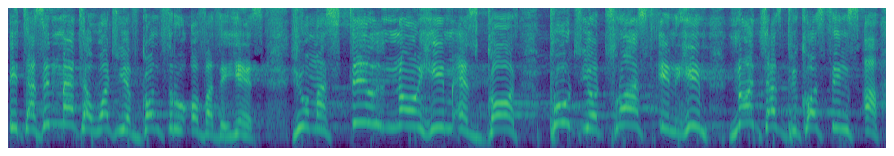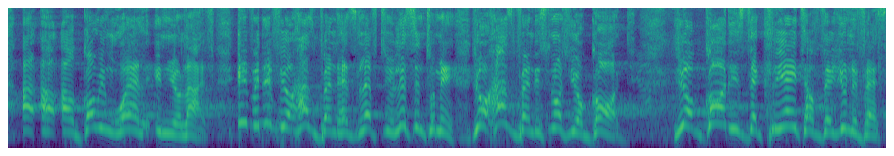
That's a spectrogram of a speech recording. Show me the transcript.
it doesn't matter what you have gone through over the years. You must still know Him as God. Put your trust in Him, not just because things are, are, are going well in your life. Even if your husband has left you, listen to me, your husband is not your God. Your God is the creator of the universe.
